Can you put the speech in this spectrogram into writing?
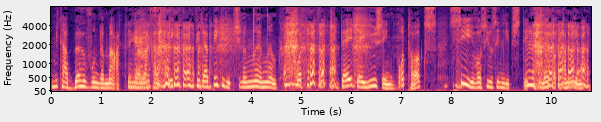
mit a bow on the mat. Know, like a big, with a big lips, you know. What, what today they're using Botox, she was using lipstick, you know what I mean?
